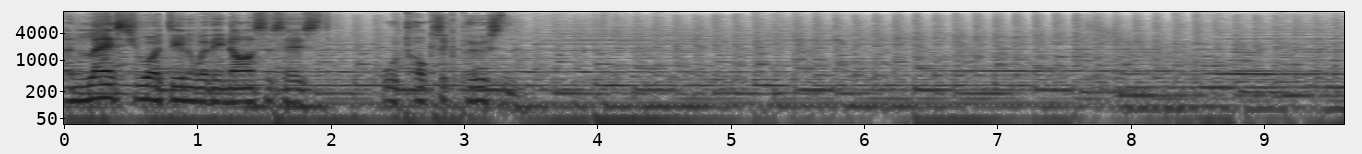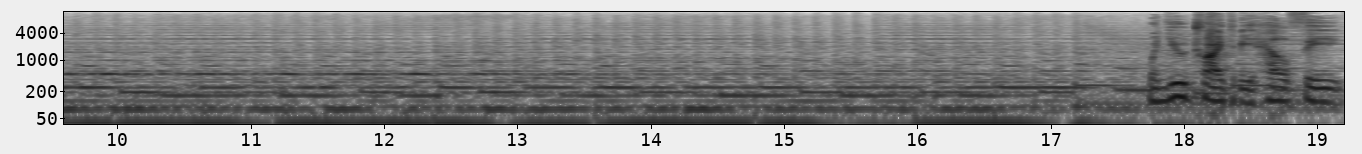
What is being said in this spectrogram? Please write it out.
Unless you are dealing with a narcissist or toxic person. When you try to be healthy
